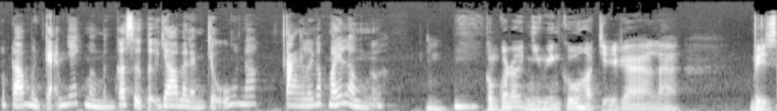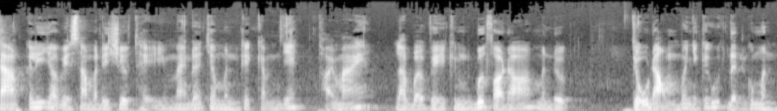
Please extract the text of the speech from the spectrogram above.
lúc đó mình cảm giác mà mình có sự tự do và làm chủ nó tăng lên gấp mấy lần nữa. Ừ. Ừ. cũng có rất nhiều nghiên cứu họ chỉ ra là vì sao cái lý do vì sao mà đi siêu thị mang đến cho mình cái cảm giác thoải mái là bởi vì khi mình bước vào đó mình được chủ động với những cái quyết định của mình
